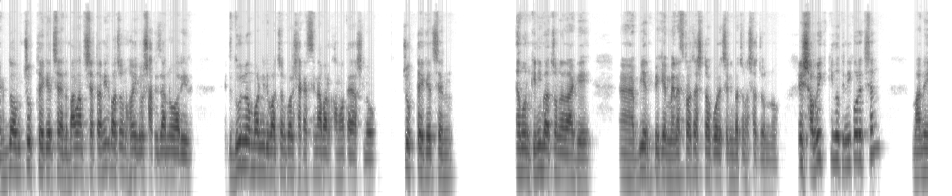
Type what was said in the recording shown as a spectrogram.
একদম চুপ থেকেছেন। বাংলাদেশে একটা নির্বাচন হয়ে গেল সাতই জানুয়ারির, দুই নম্বর নির্বাচন করে শেখ হাসিনা ক্ষমতায় আসলো, চুপ থেকেছেন। এমনকি নির্বাচনের আগে বিএনপি কে ম্যানেজ করার চেষ্টা করেছেন নির্বাচন আসার জন্য এই সবই কিন্তু তিনি করেছেন মানে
